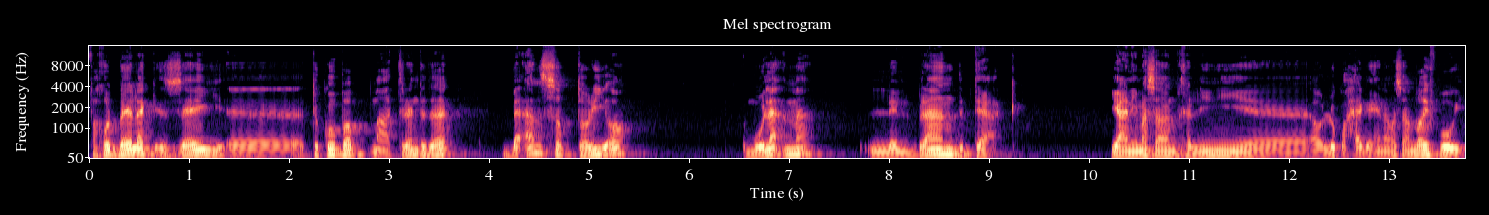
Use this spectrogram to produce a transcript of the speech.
فخد بالك إزاي ت cope up مع الترند ده بأنسب طريقة ملائمة لل brand بتاعك. يعني مثلا خليني آه، أقول لكم حاجة هنا مثلا لايف بوي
